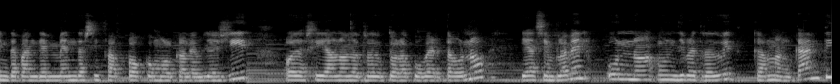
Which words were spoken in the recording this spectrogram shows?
independentment de si fa poc o molt que l'heu llegit, o de si hi ha el nom del traductor a la coberta o no. Hi ha simplement un, no, un llibre traduït que m'encanti.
